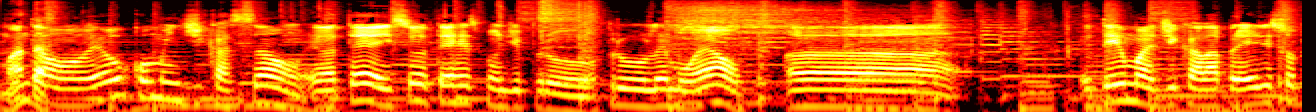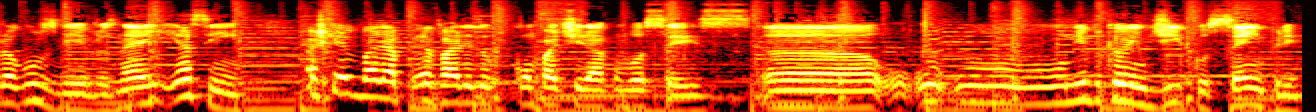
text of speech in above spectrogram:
Manda. Então, eu como indicação, eu até isso eu até respondi pro, pro Lemuel. Uh, eu dei uma dica lá para ele sobre alguns livros, né? E, e assim, acho que é, vale, é válido compartilhar com vocês. Uh, o, o, o, livro que eu indico sempre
